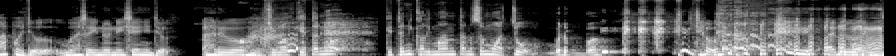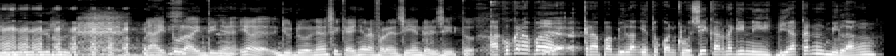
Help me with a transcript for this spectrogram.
Apa cok bahasa Indonesianya cok? Aduh, Anjing lah kita nih kita nih Kalimantan semua, cu. Berdebah. coba. Aduh anjir. Nah itulah intinya. Ya judulnya sih kayaknya referensinya dari situ. Aku kenapa kenapa bilang itu konklusi karena gini, dia kan bilang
